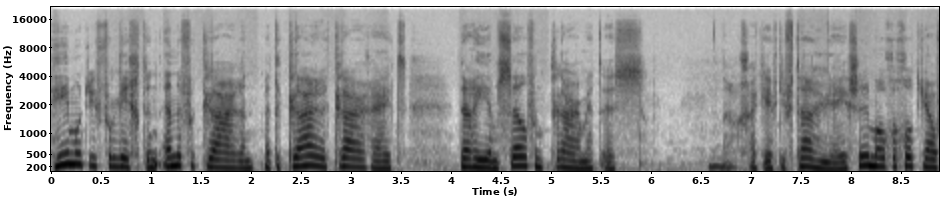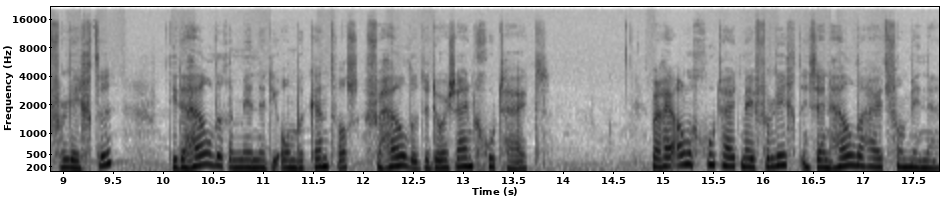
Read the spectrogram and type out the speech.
Hier moet u verlichten en de verklaren met de klare klaarheid, daar hij hemzelf een klaar met is. Nou, ga ik even die vertaling lezen. Mogen God jou verlichten, die de heldere minne die onbekend was, verhelderde door zijn goedheid. Waar hij alle goedheid mee verlicht in zijn helderheid van minne.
